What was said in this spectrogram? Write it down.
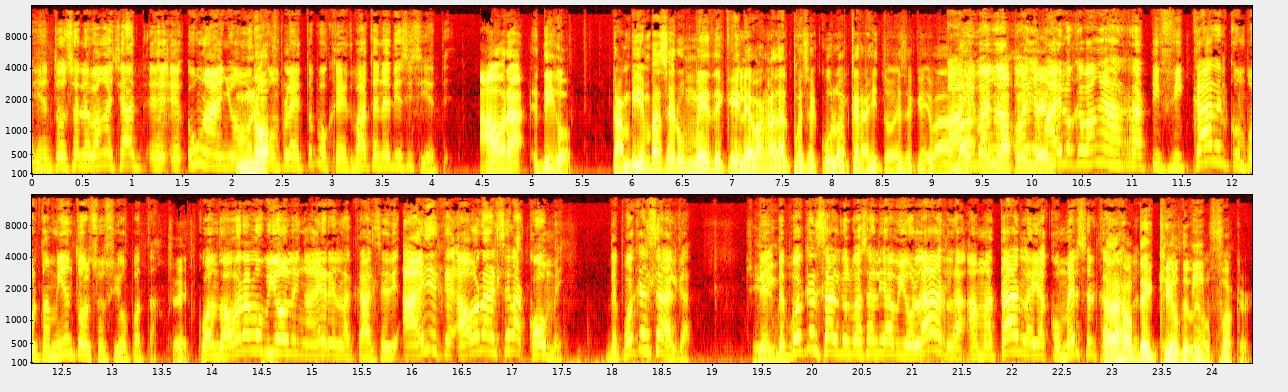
y entonces le van a echar eh, eh, un año ahora No. completo porque va a tener 17. Ahora, digo, también va a ser un mes de que le van a dar pues el culo al carajito ese que va, va- ahí, van él va a a, oye, aprender. ma, ahí lo que van es a ratificar el comportamiento del sociópata. Sí. Cuando ahora lo violen a él en la cárcel, ahí es que ahora él se la come. Después que él salga. Sí. De- después que él salga, él va a salir a violarla, a matarla y a comerse el I cadáver. hope they kill the little fucker.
